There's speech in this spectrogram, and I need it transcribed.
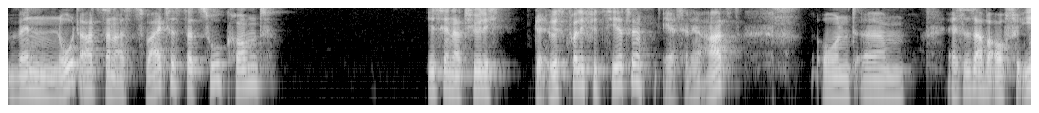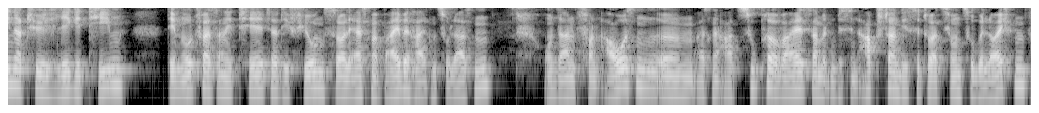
wenn Notarzt dann als zweites dazukommt, ist er natürlich der höchstqualifizierte. Er ist ja der Arzt. Und ähm, es ist aber auch für ihn natürlich legitim, dem Notfallsanitäter die Führungsrolle erstmal beibehalten zu lassen und dann von außen ähm, als eine Art Supervisor mit ein bisschen Abstand die Situation zu beleuchten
